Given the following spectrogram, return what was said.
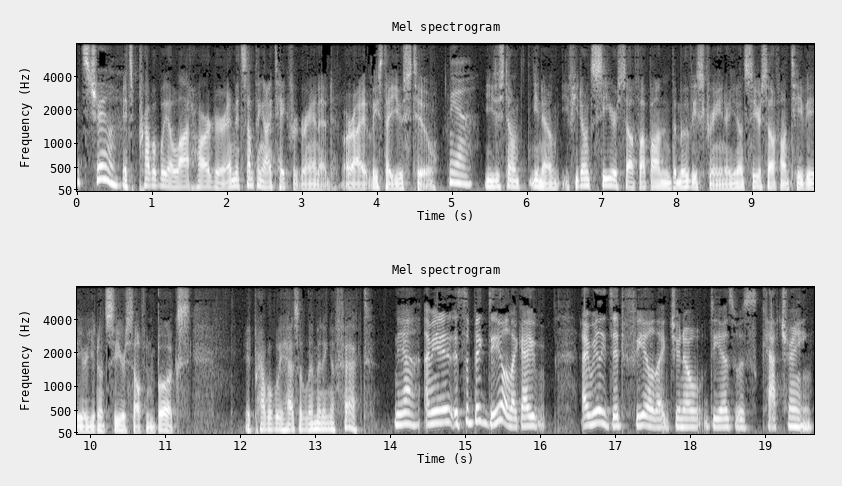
It's true. It's probably a lot harder, and it's something I take for granted, or I, at least I used to. Yeah. You just don't, you know, if you don't see yourself up on the movie screen, or you don't see yourself on TV, or you don't see yourself in books, it probably has a limiting effect. Yeah, I mean it, it's a big deal. Like I, I really did feel like Junot Diaz was capturing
